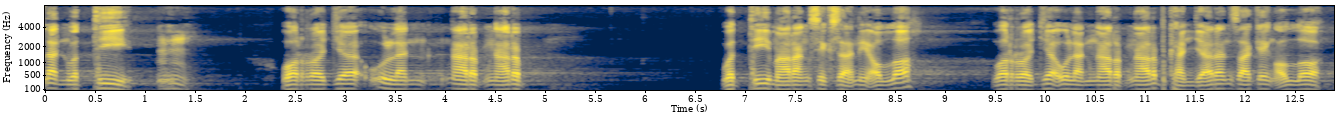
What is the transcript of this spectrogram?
lan wedi. Wal raja'u lan ngarep-ngarep. Wedi marang siksani Allah. Wal raja'u lan ngarep-ngarep ganjaran saking Allah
